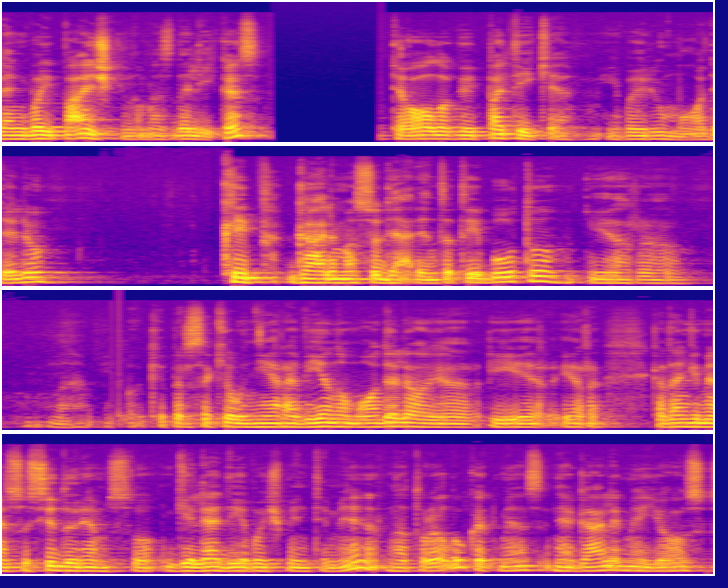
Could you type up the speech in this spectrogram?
lengvai paaiškinamas dalykas. Teologai pateikė įvairių modelių, kaip galima suderinti tai būtų ir, na, kaip ir sakiau, nėra vieno modelio ir, ir, ir kadangi mes susidurėm su gilia Dievo išmintimi, natūralu, kad mes negalime jos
